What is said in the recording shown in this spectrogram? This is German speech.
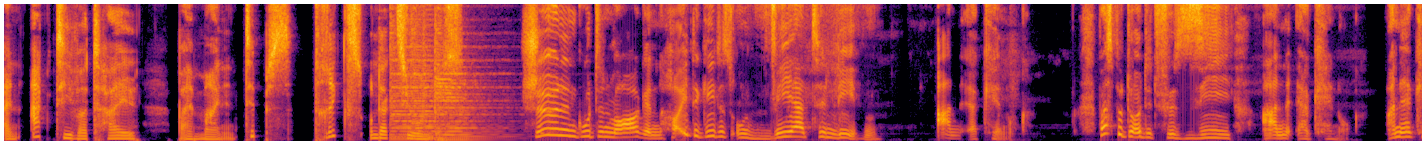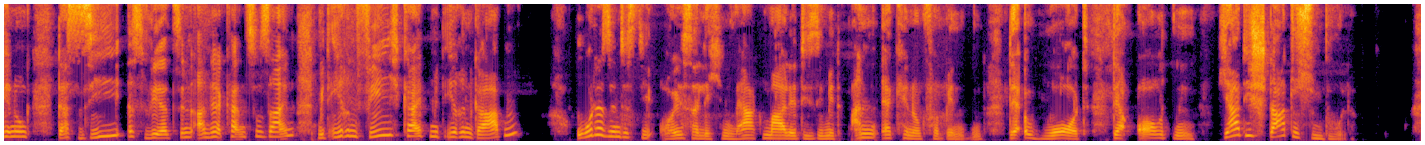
ein aktiver Teil bei meinen Tipps, Tricks und Aktionen ist. Schönen guten Morgen. Heute geht es um Werte leben. Anerkennung. Was bedeutet für Sie Anerkennung? Anerkennung, dass Sie es wert sind, anerkannt zu sein, mit Ihren Fähigkeiten, mit Ihren Gaben? Oder sind es die äußerlichen Merkmale, die Sie mit Anerkennung verbinden? Der Award, der Orden, ja, die Statussymbole.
